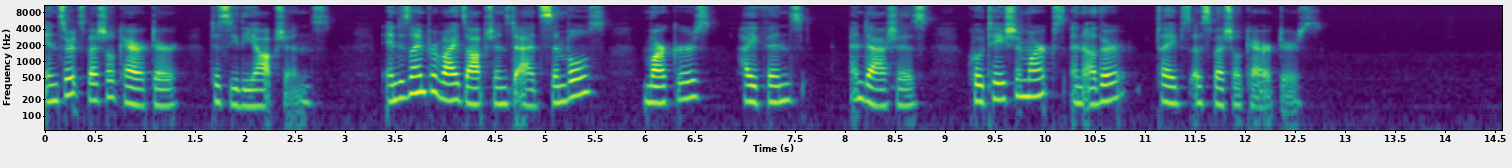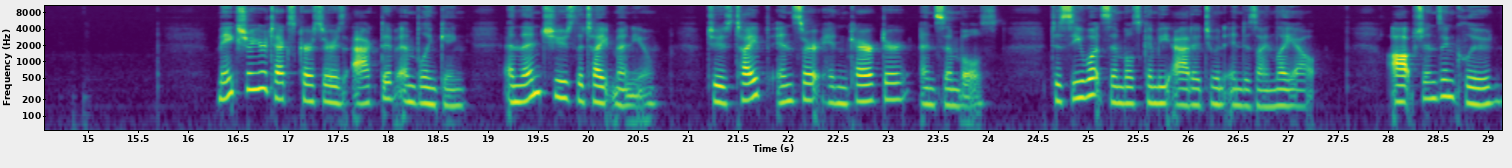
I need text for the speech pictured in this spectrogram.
Insert Special Character to see the options. InDesign provides options to add symbols, markers, hyphens, and dashes, quotation marks, and other types of special characters. Make sure your text cursor is active and blinking, and then choose the Type menu. Choose Type, Insert, Hidden Character, and Symbols to see what symbols can be added to an InDesign layout. Options include,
